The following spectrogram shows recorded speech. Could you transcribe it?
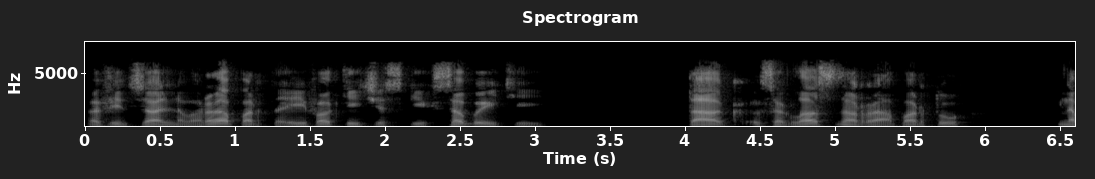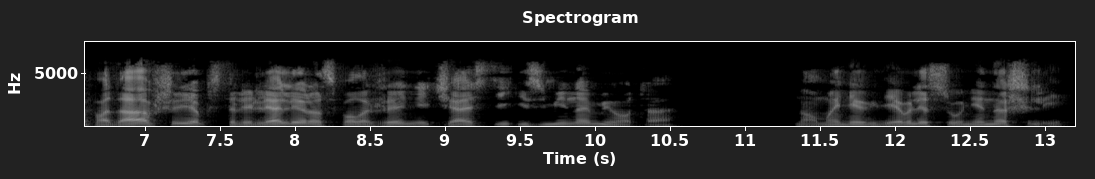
официального рапорта и фактических событий. Так, согласно рапорту, нападавшие обстреляли расположение части из миномета, но мы нигде в лесу не нашли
